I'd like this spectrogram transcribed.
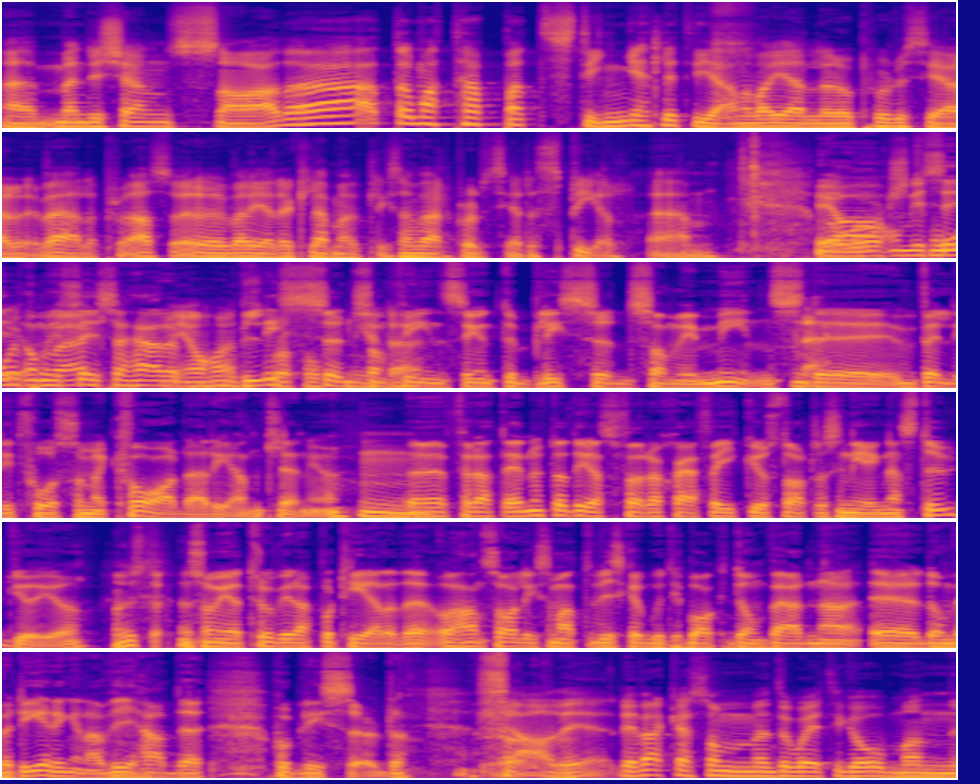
Eh, men det känns snarare att de har tappat stinget lite grann vad gäller att producera väl, alltså vad gäller att klämma ut liksom välproducerade spel. Um, ja, om vi, säger, om vi säger så här, Blizzard som där. finns är ju inte Blizzard som vi minns. Nej. Det är väldigt få som är kvar där egentligen ju. Mm. Uh, för att en av deras förra chefer gick ju och startade sin egna studio ju. Som jag tror vi rapporterade. Och han sa liksom att vi ska gå tillbaka till de, värdena, de värderingarna vi mm. hade på Blizzard. För... Ja, det, det, verkar som the way to go. Man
